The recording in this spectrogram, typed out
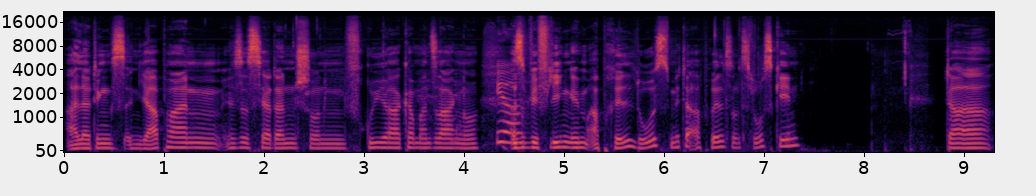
allerdings in Japan ist es ja dann schon Frühjahr, kann man sagen. Ne? Ja. Also wir fliegen im April los, Mitte April soll es losgehen. Da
